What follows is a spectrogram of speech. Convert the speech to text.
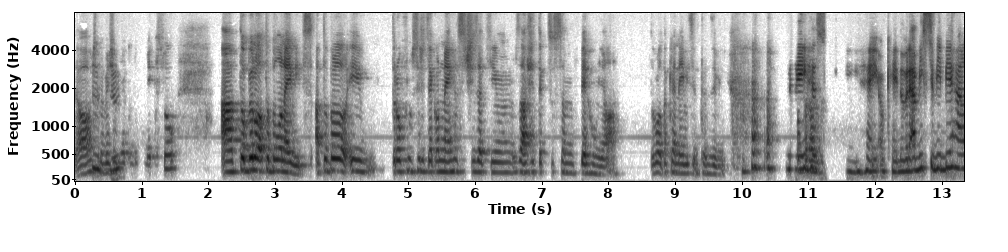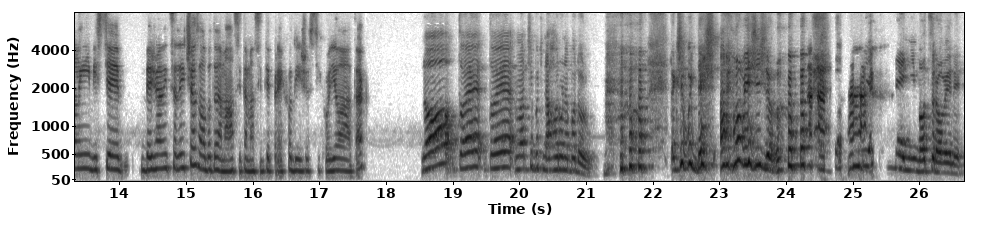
jo, že jsme běželi mm-hmm. jako mixu. A to bylo, to bylo nejvíc. A to byl i, troufnu si říct, jako nejhezčí zatím zážitek, co jsem v běhu měla. To bylo také nejvíc intenzivní. Nejhezčí. Hej, ok, dobre. A vy ste vybiehali, vy ste bežali celý čas, alebo teda mala si tam asi tie prechody, že si chodila a tak? No, to je, to je, Marti, buď nahoru nebo dolů. Takže buď jdeš, anebo běžíš dolů. Aha, aha. Není moc roviny.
